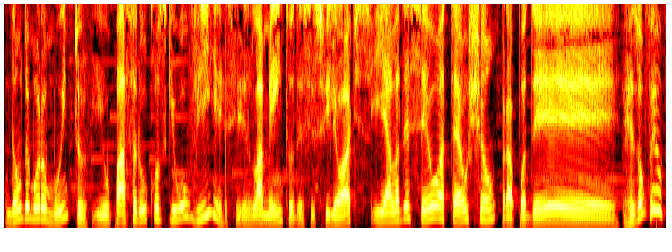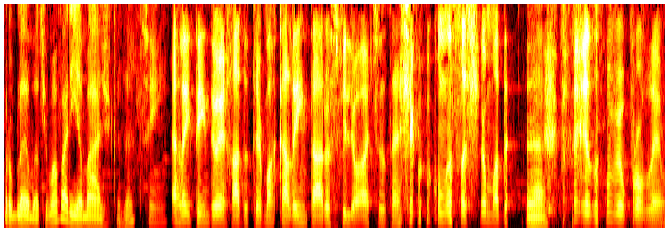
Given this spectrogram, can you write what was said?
não demorou muito e o pássaro conseguiu ouvir esse lamento desses filhotes e ela desceu até o chão pra poder resolver o problema. Tinha uma varinha mágica, né? Sim. Ela entendeu errado o termo acalentar os filhotes, né? Chegou com lança-chama dela É. pra resolver o problema.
